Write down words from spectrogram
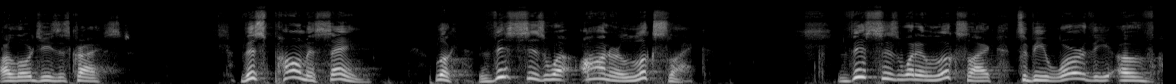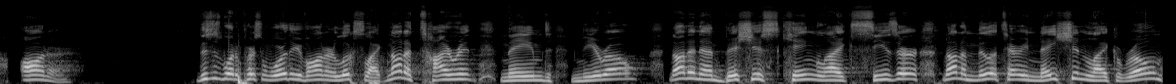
our Lord Jesus Christ. This poem is saying, look, this is what honor looks like. This is what it looks like to be worthy of honor. This is what a person worthy of honor looks like. Not a tyrant named Nero, not an ambitious king like Caesar, not a military nation like Rome.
